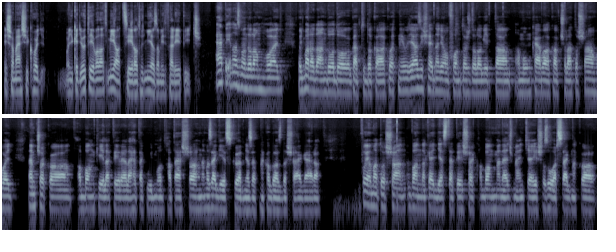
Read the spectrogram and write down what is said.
és a másik, hogy mondjuk egy öt év alatt mi a célod, hogy mi az, amit felépíts? Hát én azt gondolom, hogy, hogy maradandó dolgokat tudok alkotni. Ugye az is egy nagyon fontos dolog itt a, a munkával kapcsolatosan, hogy nem csak a, a bank életére lehetek úgymond hatással, hanem az egész környezetnek a gazdaságára. Folyamatosan vannak egyeztetések a bankmenedzsmentje és az országnak a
